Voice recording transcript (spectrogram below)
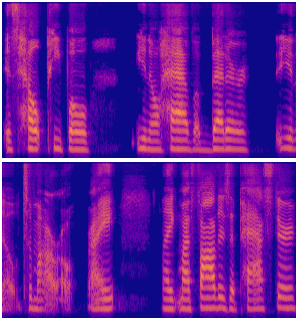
is help people, you know, have a better, you know, tomorrow, right? Like my father's a pastor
